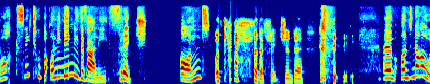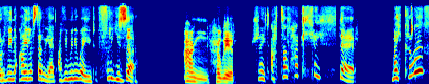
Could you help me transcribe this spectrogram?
Bocs neu twba? O'n i'n mynd i ddyfalu fridge, ond... Wel, cell fydda fridge, ynddo. um, ond nawr fi'n ail ystyried a fi'n mynd i weid freezer. Anghywir. Reit, atal rhag lleithder. Microwave?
